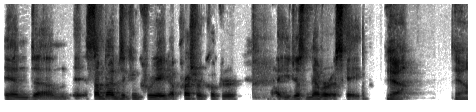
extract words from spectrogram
And um, it, sometimes it can create a pressure cooker that you just never escape. Yeah. Yeah.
